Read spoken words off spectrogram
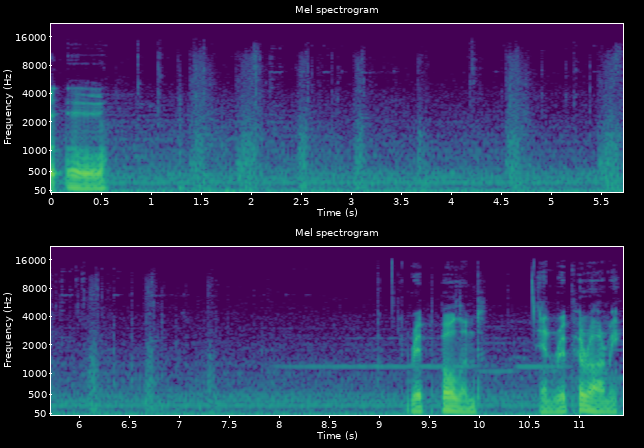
Uh-oh. Rip Poland. And rip her army.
